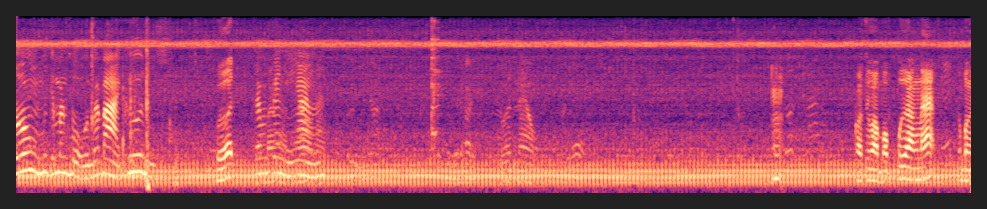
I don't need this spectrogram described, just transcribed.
ลงมันจะมันโบกบายบายขึ้นเบิร์ดแล้วมันเป็นอย่างนั้นเบิดแล้วก็จะว่าบ่เปลืองนะก็เบิ่ง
